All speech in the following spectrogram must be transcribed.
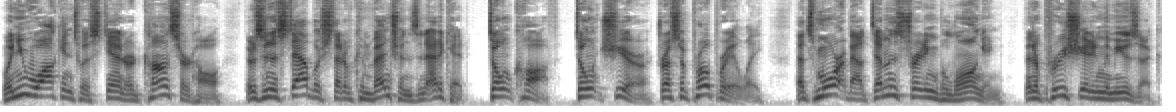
When you walk into a standard concert hall, there's an established set of conventions and etiquette. Don't cough, don't cheer, dress appropriately. That's more about demonstrating belonging than appreciating the music.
